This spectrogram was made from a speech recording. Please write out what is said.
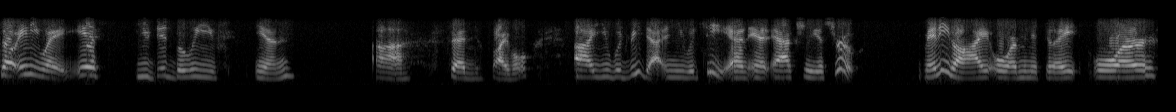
so anyway, if you did believe in uh, said Bible, uh, you would read that and you would see, and it actually is true. Many lie or manipulate or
